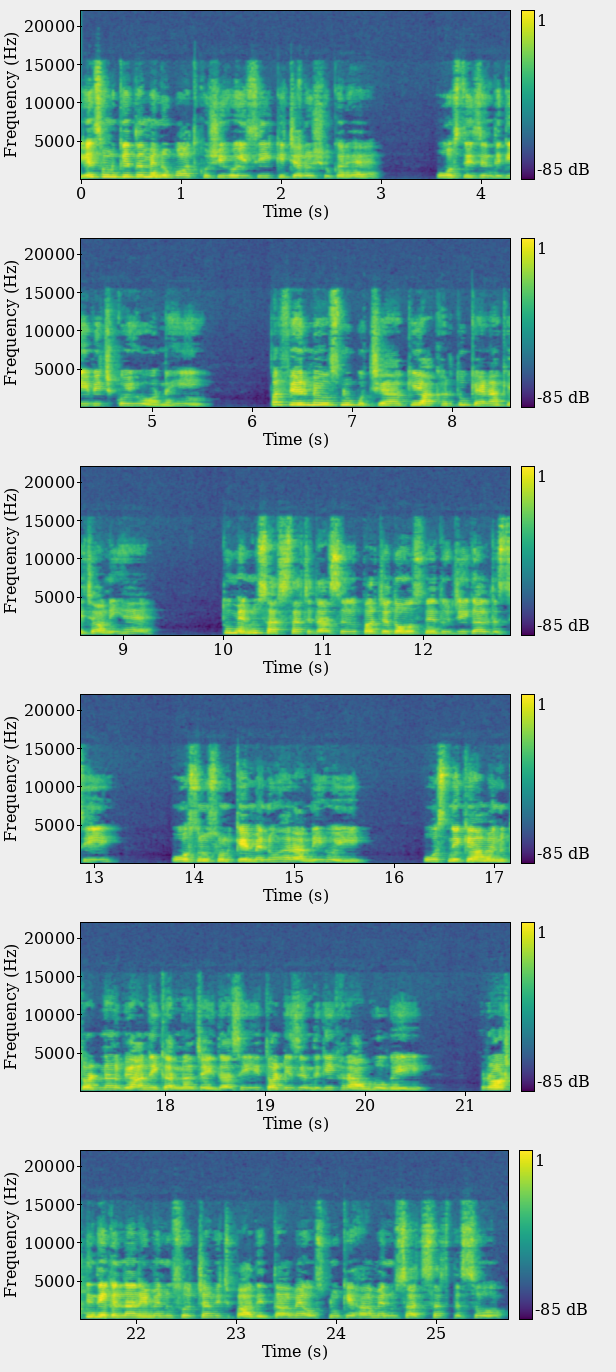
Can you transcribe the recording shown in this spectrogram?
ਇਹ ਸੁਣ ਕੇ ਤਾਂ ਮੈਨੂੰ ਬਹੁਤ ਖੁਸ਼ੀ ਹੋਈ ਸੀ ਕਿ ਚਲੋ ਸ਼ੁਕਰ ਹੈ, ਉਸ ਦੀ ਜ਼ਿੰਦਗੀ ਵਿੱਚ ਕੋਈ ਹੋਰ ਨਹੀਂ। ਪਰ ਫਿਰ ਮੈਂ ਉਸ ਨੂੰ ਪੁੱਛਿਆ ਕਿ ਆਖਰ ਤੂੰ ਕਹਿਣਾ ਕੀ ਚਾਹੁੰਦੀ ਹੈ? ਤੂੰ ਮੈਨੂੰ ਸੱਚ-ਸੱਚ ਦੱਸ, ਪਰ ਜਦੋਂ ਉਸਨੇ ਦੂਜੀ ਗੱਲ ਦੱਸੀ ਉਸ ਨੂੰ ਸੁਣ ਕੇ ਮੈਨੂੰ ਹੈਰਾਨੀ ਹੋਈ। ਉਸਨੇ ਕਿਹਾ, ਮੈਨੂੰ ਤੁਹਾਡੇ ਨਾਲ ਵਿਆਹ ਨਹੀਂ ਕਰਨਾ ਚਾਹੀਦਾ ਸੀ, ਤੁਹਾਡੀ ਜ਼ਿੰਦਗੀ ਖਰਾਬ ਹੋ ਗਈ। ਰੋਸ਼ਨੀ ਦੀਆਂ ਗੱਲਾਂ ਨੇ ਮੈਨੂੰ ਸੋਚਾਂ ਵਿੱਚ ਪਾ ਦਿੱਤਾ। ਮੈਂ ਉਸ ਨੂੰ ਕਿਹਾ, ਮੈਨੂੰ ਸੱਚ-ਸੱਚ ਦੱਸੋ,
